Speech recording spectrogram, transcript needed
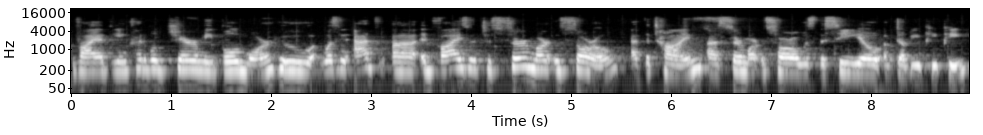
via the incredible Jeremy Bullmore, who was an ad, uh, advisor to Sir Martin Sorrell at the time. Uh, Sir Martin Sorrell was the CEO of WPP.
